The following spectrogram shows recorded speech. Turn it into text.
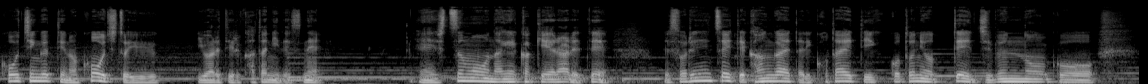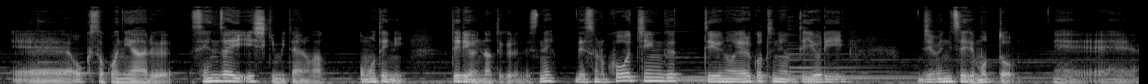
コーチングっていうのはコーチという言われている方にですね、えー、質問を投げかけられてで、それについて考えたり答えていくことによって自分のこう、えー、奥底にある潜在意識みたいのが表に出るようになってくるんですね。で、そのコーチングっていうのをやることによってより自分についてもっと、え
